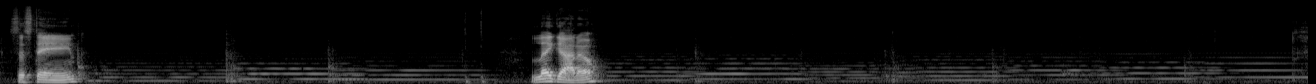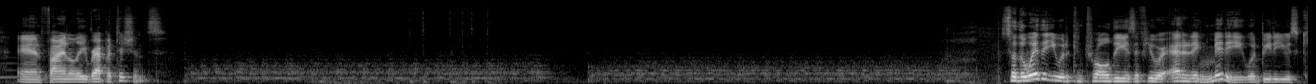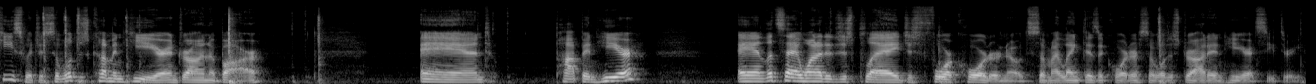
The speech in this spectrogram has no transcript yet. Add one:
sustain, legato, and finally repetitions. So the way that you would control these if you were editing MIDI would be to use key switches. So we'll just come in here and draw in a bar and pop in here and let's say I wanted to just play just four quarter notes. So my length is a quarter, so we'll just draw it in here at C3.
